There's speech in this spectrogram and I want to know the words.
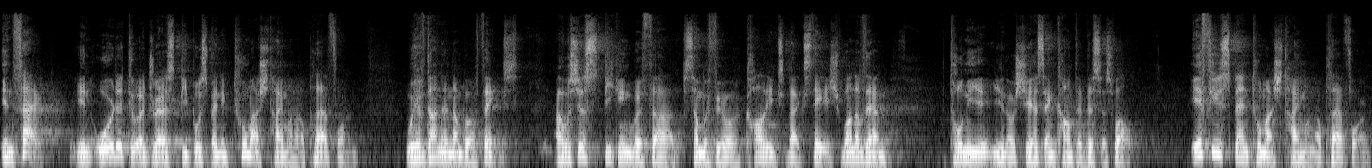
In fact, in order to address people spending too much time on our platform, we have done a number of things. I was just speaking with uh, some of your colleagues backstage. One of them told me, you know, she has encountered this as well. If you spend too much time on our platform,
